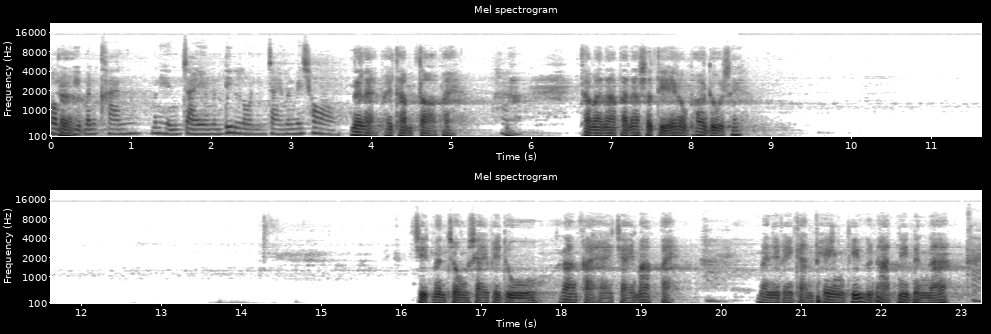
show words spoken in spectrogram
พอมันเออบีบมันคั้น มันเห็นใจมันดิ้นรนใจมันไม่ชอบนั่นแหละ ไปทำต่อไปค่ะทำอนาปนสติให้หลวงพ่อดูสิ จิตมันจงใจไปดูร่างกายหายใจมากไปค่ะมันจะเป็นการเพ่งที่อึดอัดนิดหนึ่งนะค่ะ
